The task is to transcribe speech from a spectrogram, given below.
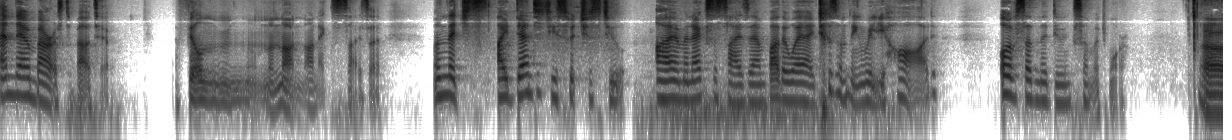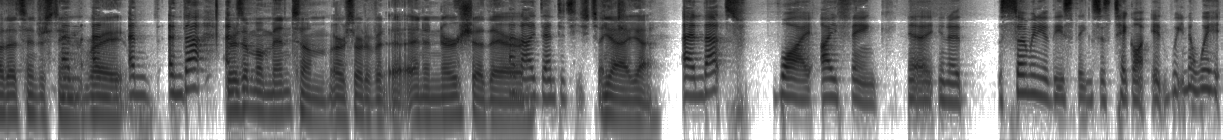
and they're embarrassed about it, I feel mm, not non-exerciser when their identity switches to I am an exerciser, and by the way, I do something really hard, all of a sudden they're doing so much more. oh, that's interesting. And, right. And, and, and that, and There's a momentum or sort of an, an inertia there. an identity switch. yeah, yeah. And that's why I think, uh, you know, so many of these things just take on it. We, you know, we,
